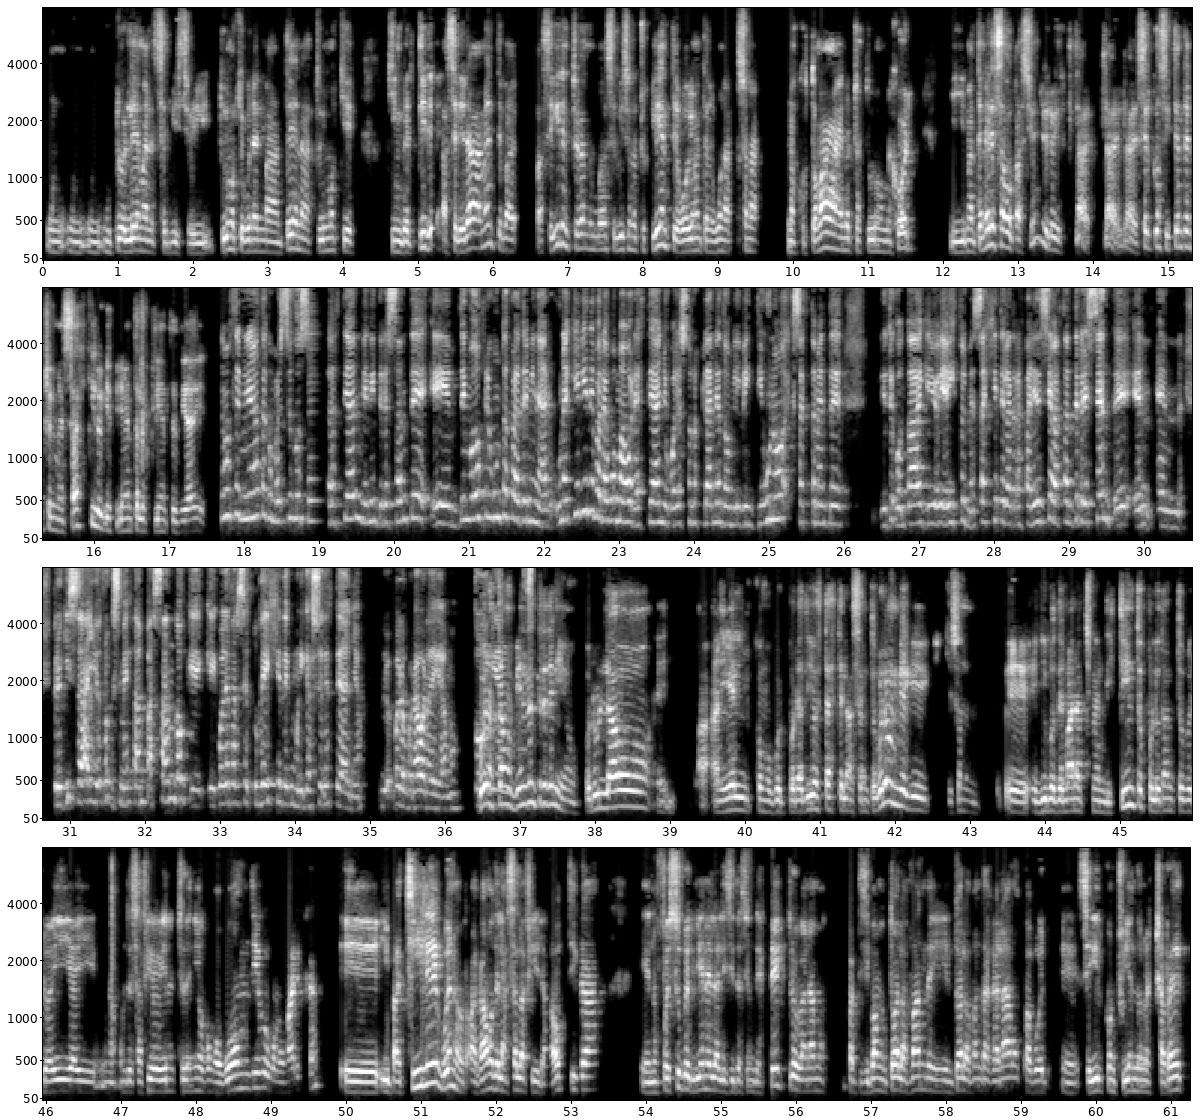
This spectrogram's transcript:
un, un, un problema en el servicio. Y tuvimos que poner más antenas, tuvimos que que invertir aceleradamente para, seguir entregando un buen servicio a nuestros clientes. Obviamente en algunas zonas nos costó más, en otras tuvimos mejor. Y mantener esa vocación yo creo que es clave, clave, clave. Ser consistente entre el mensaje y lo que experimentan los clientes día a día. Hemos terminado esta conversación con Sebastián, bien interesante. Eh, tengo dos preguntas para terminar. Una, ¿qué viene para WOM ahora este año? ¿Cuáles son los planes 2021? Exactamente yo te contaba que yo había visto el mensaje de la transparencia bastante presente, en, en, pero quizá hay otros que se me están pasando, que, que, cuáles van a ser tus ejes de comunicación este año. Bueno, por ahora, digamos. Bueno, estamos bien entretenidos. Por un lado, eh, a, nivel como corporativo está este lanzamiento Colombia, que, que, son eh, equipos de management distintos, por lo tanto, pero ahí hay un desafío bien entretenido como WOM, digo, como marca. Eh, y para Chile, bueno, acabamos de lanzar la fibra óptica, eh, nos fue súper bien en la licitación de espectro, ganamos, participamos en todas las bandas y en todas las bandas ganamos para poder seguir construyendo nuestra red,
